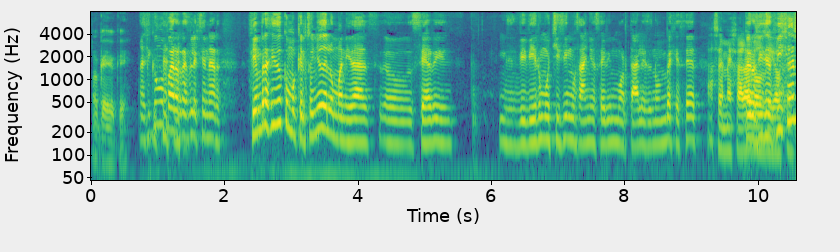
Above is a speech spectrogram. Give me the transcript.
Ok, ok. Así como para reflexionar. Siempre ha sido como que el sueño de la humanidad, o ser, vivir muchísimos años, ser inmortales, no envejecer. Asemejar a Pero los si se dioses. fijan,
